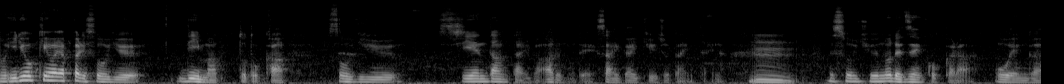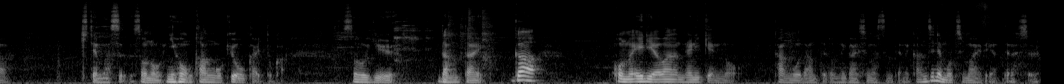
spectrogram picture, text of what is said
医療系はやっぱりそういう DMAT とかそういう支援団体があるので災害救助隊みたいな。うん。でそういうので全国から応援が来てます。その日本看護協会とか。そういう団体がこのエリアは何県の看護団体でお願いしますみたいな感じで持ち前でやってらっしゃる。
